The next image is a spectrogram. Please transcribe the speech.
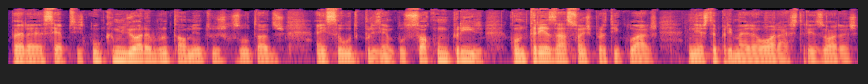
para a sepsis, o que melhora brutalmente os resultados em saúde. Por exemplo, só cumprir com três ações particulares nesta primeira hora, às três horas,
